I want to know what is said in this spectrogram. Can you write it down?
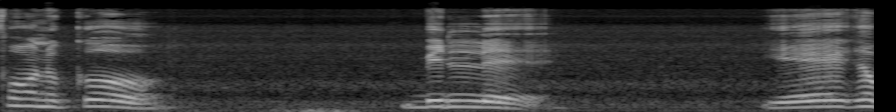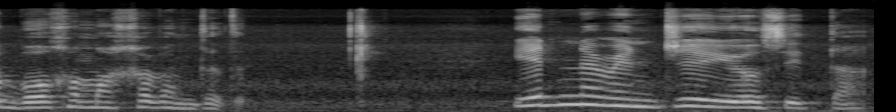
ஃபோனுக்கோ பில்லு ஏகபோகமாக வந்தது. என்னவென்று யோசித்தார்.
